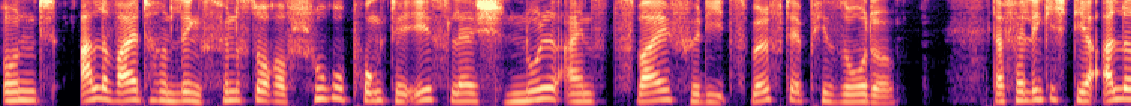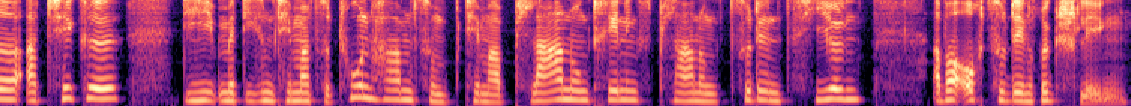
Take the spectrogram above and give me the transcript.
und alle weiteren Links findest du auch auf shuro.de slash 012 für die zwölfte Episode. Da verlinke ich dir alle Artikel, die mit diesem Thema zu tun haben, zum Thema Planung, Trainingsplanung, zu den Zielen, aber auch zu den Rückschlägen,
